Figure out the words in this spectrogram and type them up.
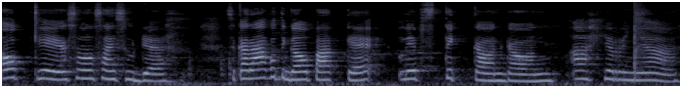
Oke, selesai sudah. Sekarang aku tinggal pakai lipstick kawan-kawan. Akhirnya.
